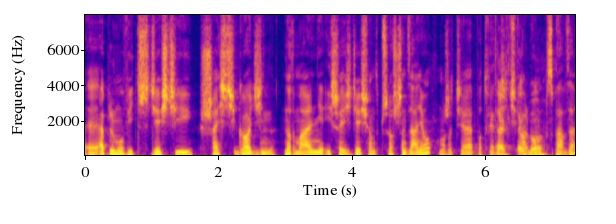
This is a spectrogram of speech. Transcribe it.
E, Apple Movie 36 godzin normalnie i 60 przy oszczędzaniu. Możecie potwierdzić tak, tak albo było. sprawdzę,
